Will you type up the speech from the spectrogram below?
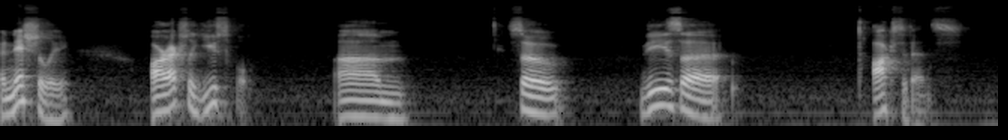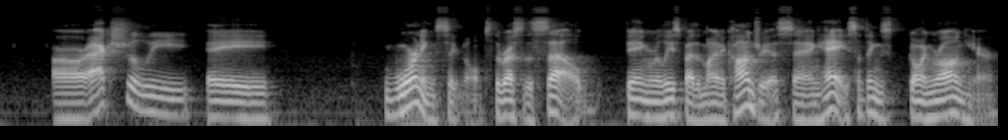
initially, are actually useful. Um, so these uh, oxidants are actually a warning signal to the rest of the cell being released by the mitochondria saying, hey, something's going wrong here.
